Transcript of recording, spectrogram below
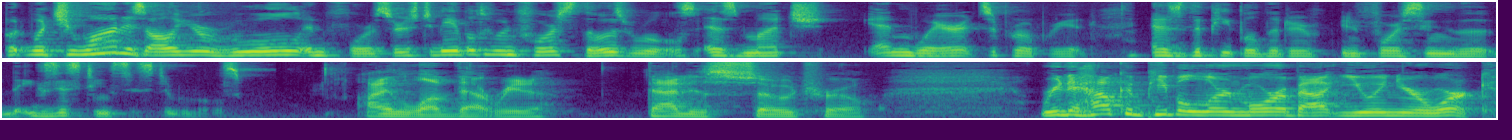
But what you want is all your rule enforcers to be able to enforce those rules as much and where it's appropriate as the people that are enforcing the, the existing system rules. I love that, Rita. That is so true. Rita, how can people learn more about you and your work?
